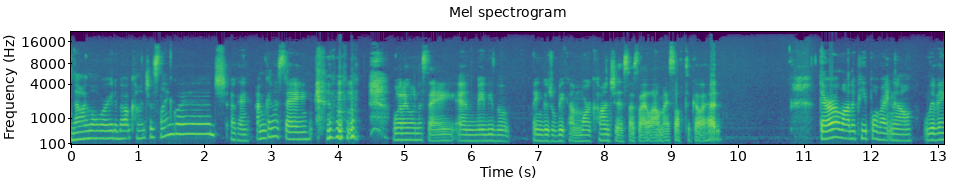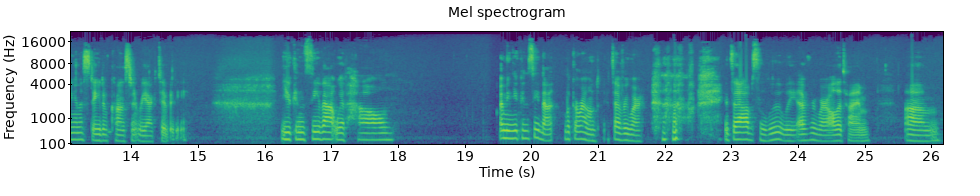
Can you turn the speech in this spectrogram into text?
Now I'm all worried about conscious language. Okay, I'm going to say what I want to say, and maybe the language will become more conscious as I allow myself to go ahead. There are a lot of people right now living in a state of constant reactivity. You can see that with how, I mean, you can see that. Look around, it's everywhere. it's absolutely everywhere all the time. Um,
